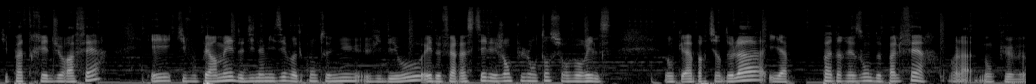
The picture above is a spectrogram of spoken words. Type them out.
qui est pas très dur à faire et qui vous permet de dynamiser votre contenu vidéo et de faire rester les gens plus longtemps sur vos reels. Donc à partir de là, il n'y a pas de raison de pas le faire. Voilà, donc euh,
